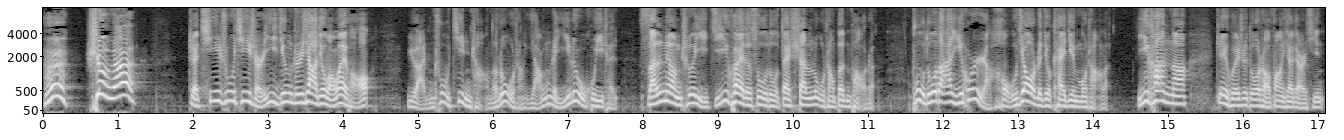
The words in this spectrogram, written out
嗯，圣人。这七叔七婶一惊之下就往外跑，远处进场的路上扬着一溜灰尘，三辆车以极快的速度在山路上奔跑着，不多大一会儿啊，吼叫着就开进牧场了。一看呢。这回是多少放下点心，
